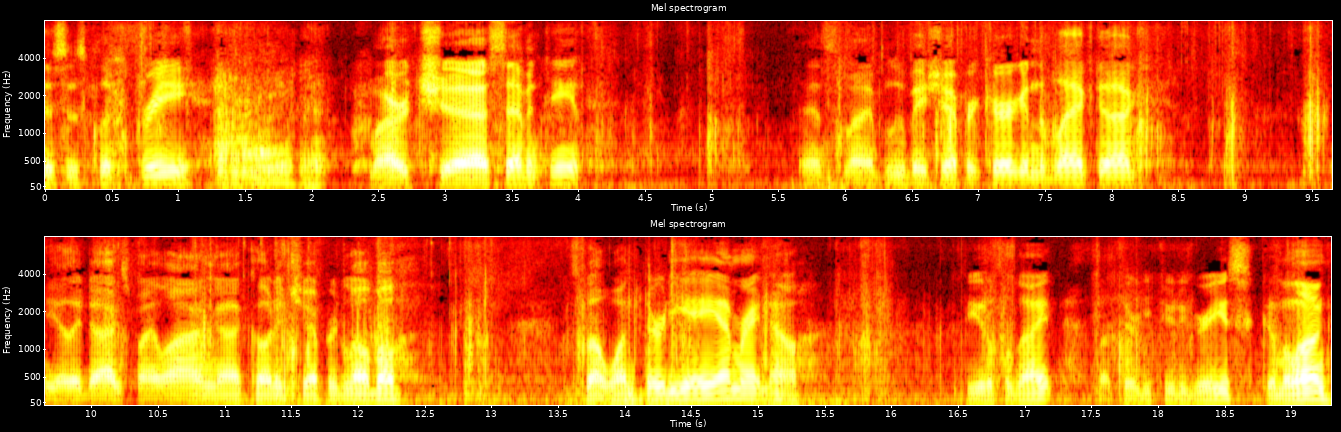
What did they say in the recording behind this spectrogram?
This is clip three, March uh, 17th. That's my Blue Bay Shepherd Kurgan, the black dog. The other dog's my long uh, coated Shepherd Lobo. It's about 1.30 a.m. right now. Beautiful night, about 32 degrees. Come along.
